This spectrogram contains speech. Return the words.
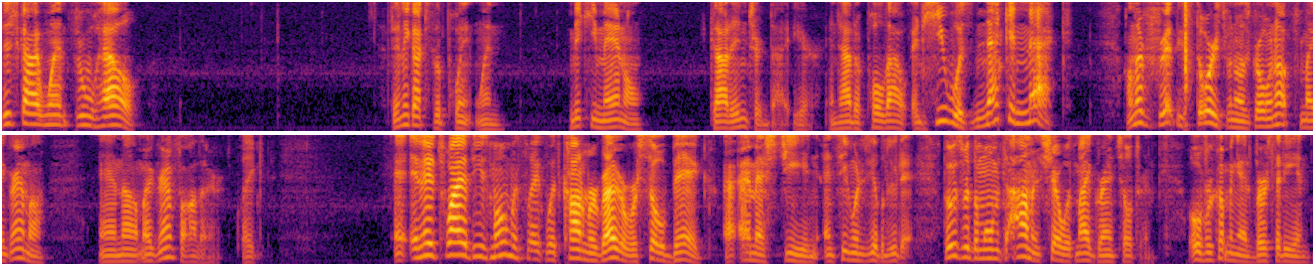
This guy went through hell. Then it got to the point when Mickey Mantle got injured that year and had to pull out. And he was neck and neck. I'll never forget these stories when I was growing up from my grandma and uh, my grandfather. Like, and, it's why these moments, like with Conor McGregor, were so big uh, at MSG and, and seeing what he's able to do. That those were the moments I'm going to share with my grandchildren, overcoming adversity and.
